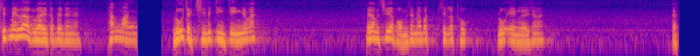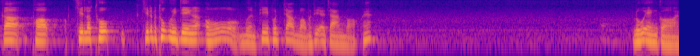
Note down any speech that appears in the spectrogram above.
คิดไม่เลิกเลยจะเป็นยังไง ทั้งวัน รู้จากชีวิตจริงๆใช่ไหมไม่ต้องเชื่อผมใช่ไหมว่าคิดแล้วทุกข์รู้เองเลยใช่ไหมแต่ก็พอคิดแล้วทุกข์คิดแล้วทุกข์จริงๆแล้วโอ้เหมือนที่พุทธเจ้าบอกเหมือนที่อาจารย์บอกนะ รู้เองก่อน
